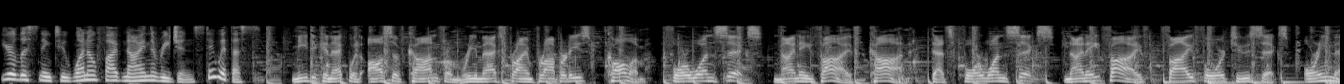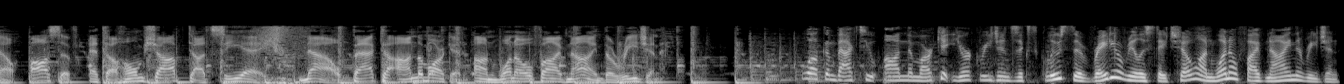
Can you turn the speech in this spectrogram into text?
You're listening to 1059 The Region. Stay with us. Need to connect with Asif Khan from Remax Prime Properties? Call him 416-985-KHAN. That's 416-985-5426 or email asif at thehomeshop.ca. Now back to On the Market on 1059 The Region. Welcome back to On the Market, York Region's exclusive radio real estate show on 1059 The Region.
